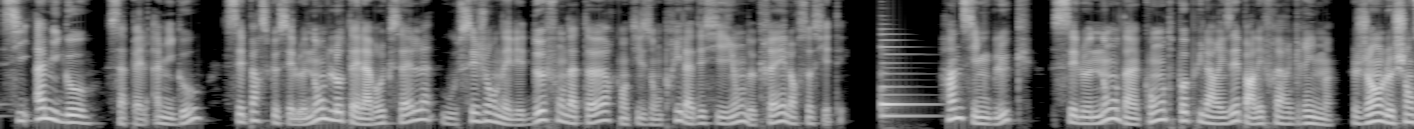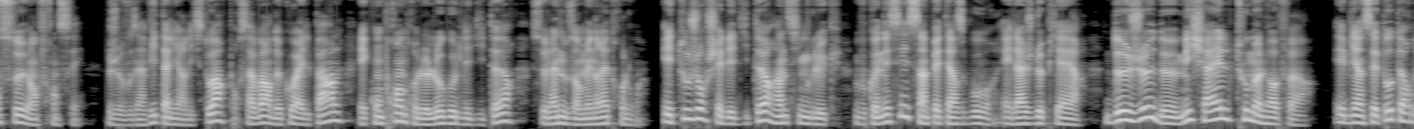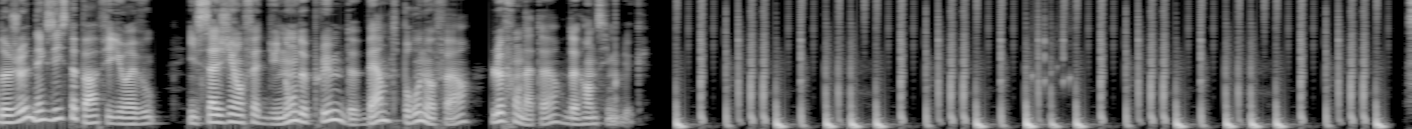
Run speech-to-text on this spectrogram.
Si Amigo s'appelle Amigo, c'est parce que c'est le nom de l'hôtel à Bruxelles où séjournaient les deux fondateurs quand ils ont pris la décision de créer leur société. Hans im Glück, c'est le nom d'un conte popularisé par les frères Grimm, Jean le Chanceux en français. Je vous invite à lire l'histoire pour savoir de quoi elle parle et comprendre le logo de l'éditeur, cela nous emmènerait trop loin. Et toujours chez l'éditeur Hans im Glück, vous connaissez Saint-Pétersbourg et l'âge de pierre, deux jeux de Michael Tummelhofer. Eh bien cet auteur de jeu n'existe pas, figurez-vous. Il s'agit en fait du nom de plume de Bernd Brunhofer, le fondateur de Hans im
